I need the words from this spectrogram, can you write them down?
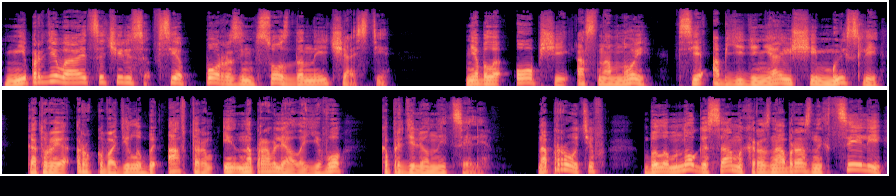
не продевается через все порознь созданные части. Не было общей, основной, всеобъединяющей мысли, которая руководила бы автором и направляла его к определенной цели. Напротив, было много самых разнообразных целей,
